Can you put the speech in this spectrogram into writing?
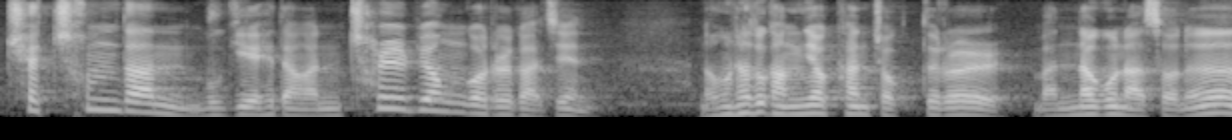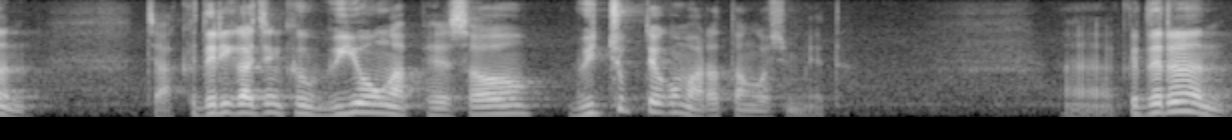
최첨단 무기에 해당하는 철병거를 가진 너무나도 강력한 적들을 만나고 나서는 자 그들이 가진 그 위용 앞에서 위축되고 말았던 것입니다. 에, 그들은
